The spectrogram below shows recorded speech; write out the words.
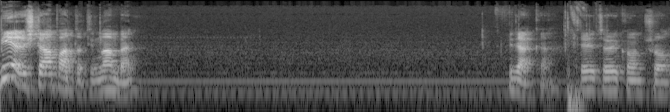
Bir yarış daha patlatayım lan ben. Bir dakika. Territory Control.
